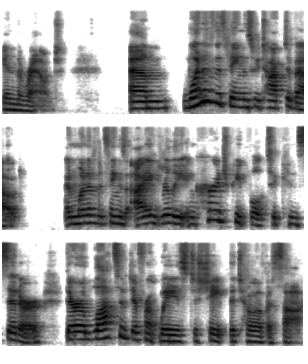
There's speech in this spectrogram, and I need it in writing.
in the round. Um, one of the things we talked about and one of the things I really encourage people to consider, there are lots of different ways to shape the toe of a sock.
